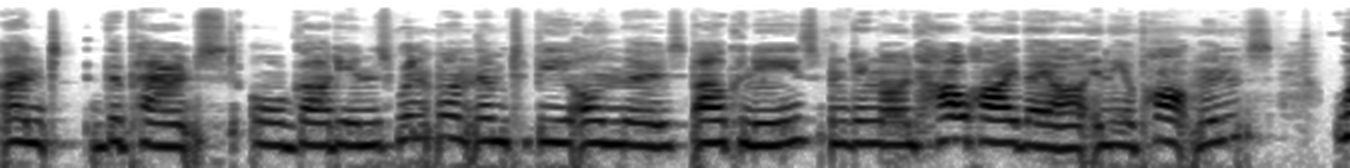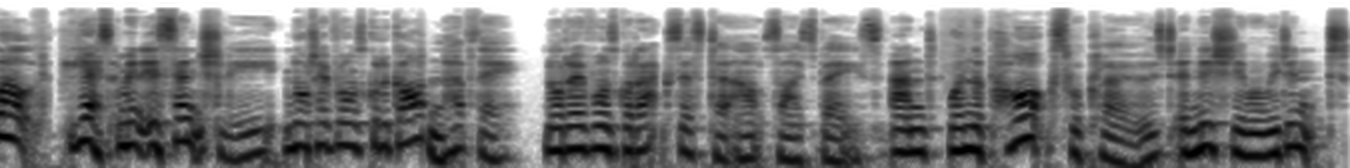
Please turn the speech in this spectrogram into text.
and the parents or guardians wouldn't want them to be on those balconies, depending on how high they are in the apartments. Well, yes, I mean essentially not everyone's got a garden, have they? Not everyone's got access to outside space. And when the parks were closed, initially when we didn't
